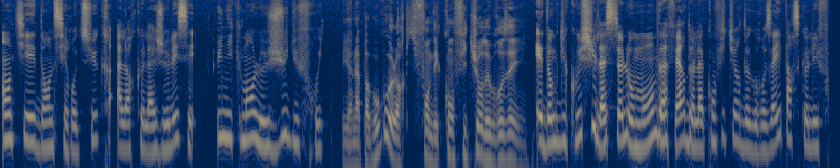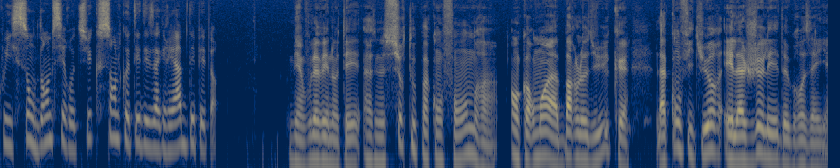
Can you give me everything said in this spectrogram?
entiers dans le sirop de sucre, alors que la gelée, c'est uniquement le jus du fruit. Il n'y en a pas beaucoup alors qui font des confitures de groseille. Et donc du coup, je suis la seule au monde à faire de la confiture de groseille parce que les fruits sont dans le sirop de sucre sans le côté désagréable des pépins. Bien, vous l'avez noté, à ne surtout pas confondre, encore moins à Bar-le-Duc, la confiture et la gelée de groseille.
